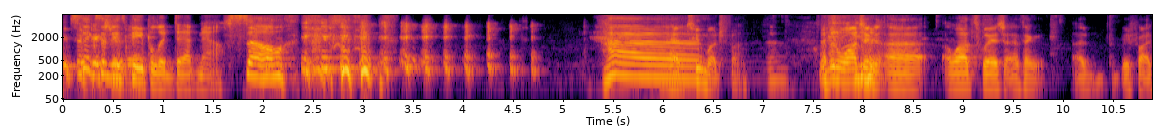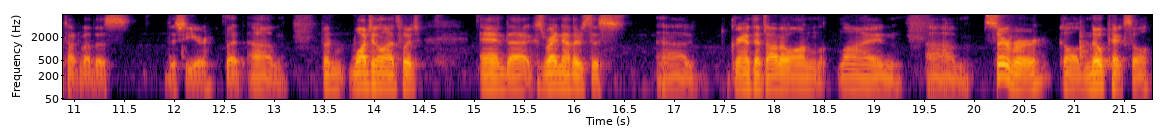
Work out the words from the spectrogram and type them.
it's six of these book. people are dead now. So I had uh, too much fun. I've been watching uh, a lot of Twitch. I think uh, we probably talked about this this year, but um, been watching a lot of Twitch, and because right now there's this uh, Grand Theft Auto Online um, server called NoPixel,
